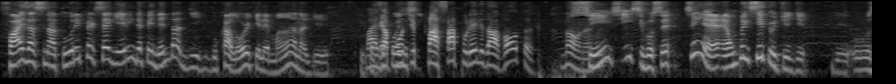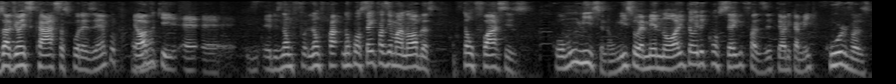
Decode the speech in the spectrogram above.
faz a assinatura e persegue ele independente da- de- do calor que ele emana, de, de Mas qualquer a ponto coisa de assim. passar por ele e dar a volta? Não, né? Sim, sim, se você. Sim, é, é um princípio de, de- de- Os aviões caças, por exemplo, é Aham. óbvio que é, é, eles não, não, não conseguem fazer manobras tão fáceis como um míssil. Né? Um míssil é menor, então ele consegue fazer, teoricamente, curvas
